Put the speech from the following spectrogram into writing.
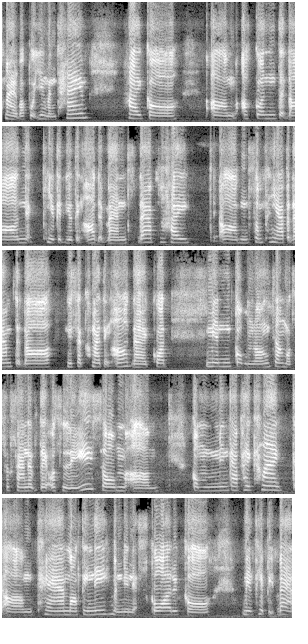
ខ្មែររបស់ពួកយើងបន្ថែមហើយក៏អឺអរគុណទៅដល់អ្នកភ្ញៀវកិត្តិយសទាំងអស់ដែលបានស្ដាប់ហើយអឺសូមផ្ញើផ្ដាំទៅដល់ និស្សិតខ្មែរទាំងអស់ដែលគាត់មានគោលបំណងចង់មកសិក្សានៅប្រទេសអូស្ត្រាលីសូមអឺកុំមានការភ័យខ្លាចអឺថាមកទីនេះមិនមានអ្នកស្គាល់ឬក៏មានភាពពិបាក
